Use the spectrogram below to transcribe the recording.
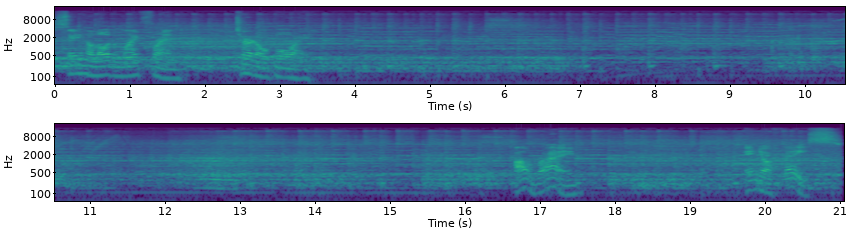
Say hello to my friend, Turtle Boy. Alright. In your face.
